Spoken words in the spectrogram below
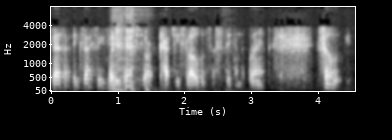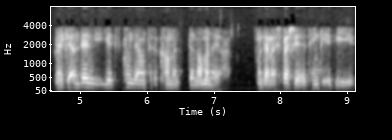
Better, exactly. Very very short, catchy slogans that stick in the brain. So, like, and then you'd come down to the common denominator. And then, especially, I think it'd be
